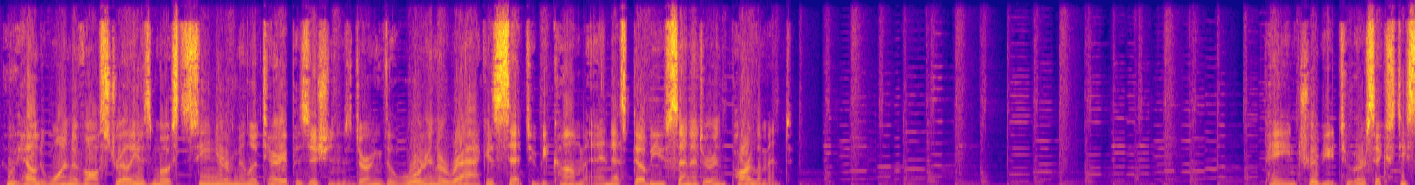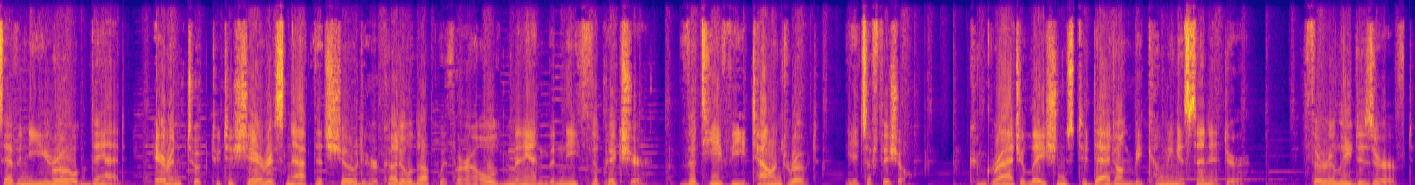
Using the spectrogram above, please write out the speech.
who held one of Australia's most senior military positions during the war in Iraq is set to become an SW Senator in Parliament. Paying tribute to her 67-year-old dad, Erin took to to share a snap that showed her cuddled up with her old man beneath the picture. The TV talent wrote, It's official. Congratulations to dad on becoming a senator. Thoroughly deserved.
